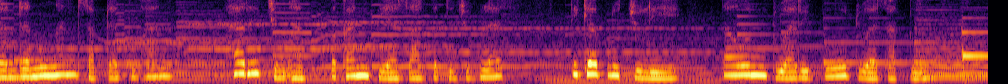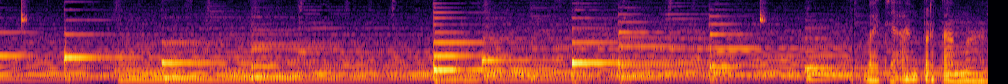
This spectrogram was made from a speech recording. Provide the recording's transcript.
Dan Renungan Sabda Tuhan Hari Jumat Pekan Biasa ke-17 30 Juli tahun 2021 Bacaan pertama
